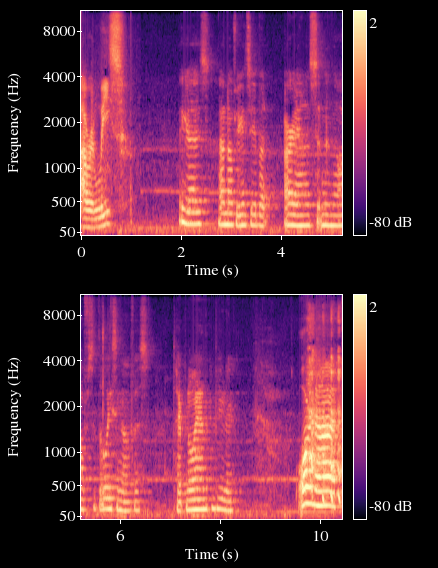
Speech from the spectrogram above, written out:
our lease. Hey guys, I don't know if you can see it, but Arianna's sitting in the office at the leasing office, typing away on the computer. Or not.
